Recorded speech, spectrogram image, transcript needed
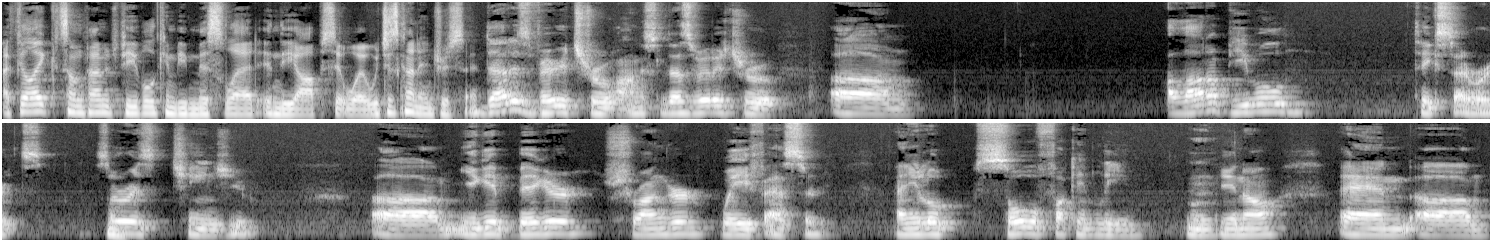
I feel like sometimes people can be misled in the opposite way, which is kind of interesting. that is very true. Honestly, that's very true. Um, a lot of people take steroids. Steroids change you. Um, you get bigger, stronger, way faster, and you look so fucking lean. You know, and um,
